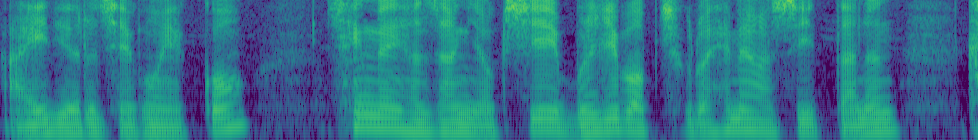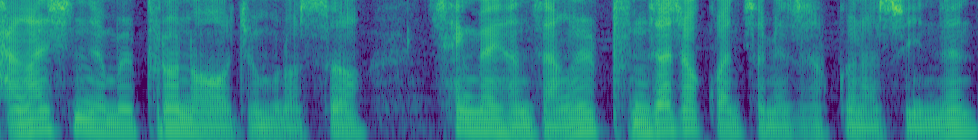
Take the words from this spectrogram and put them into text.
아이디어를 제공했고 생명 현상 역시 물리 법칙으로 해명할 수 있다는 강한 신념을 불어넣어 줌으로써 생명 현상을 분자적 관점에서 접근할 수 있는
